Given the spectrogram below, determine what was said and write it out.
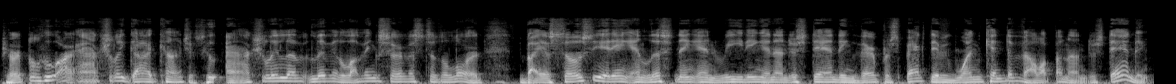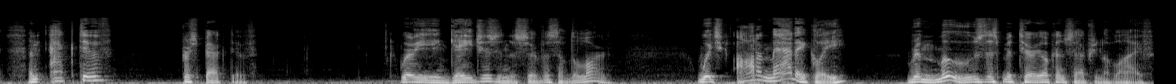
people who are actually God conscious, who actually live, live in loving service to the Lord, by associating and listening and reading and understanding their perspective, one can develop an understanding, an active perspective, where he engages in the service of the Lord, which automatically removes this material conception of life.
